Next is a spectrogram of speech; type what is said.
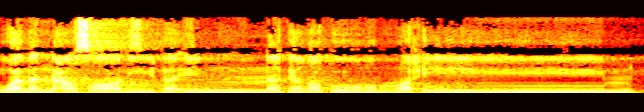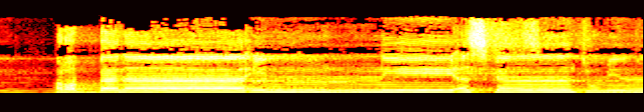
ومن عصاني فإنك غفور رحيم ربنا إني أسكنت من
